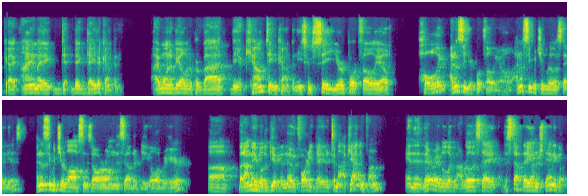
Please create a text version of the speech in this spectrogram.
Okay, I am a d- big data company. I want to be able to provide the accounting companies who see your portfolio wholly. I don't see your portfolio whole. I don't see what your real estate is. I don't see what your losses are on this other deal over here. Uh, but I'm able to give the Node 40 data to my accounting firm and then they're able to look at my real estate, the stuff they understand and go,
